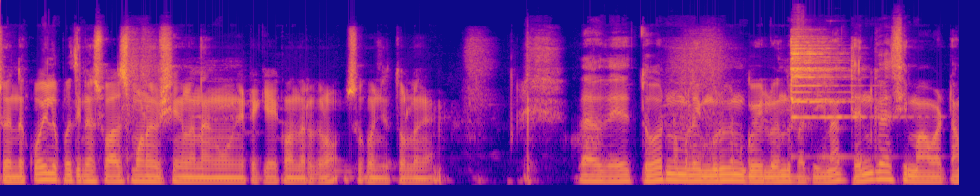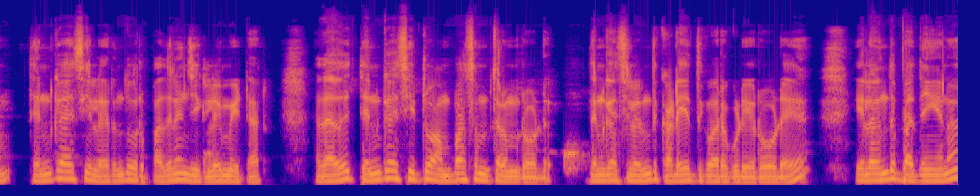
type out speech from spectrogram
ஸோ இந்த கோயிலை பற்றின சுவாரஸ்யமான விஷயங்களை நாங்கள் உங்ககிட்ட கேட்க வந்திருக்கிறோம். ஸோ கொஞ்சம் சொல்லுங்கள் அதாவது தோரணமலை முருகன் கோயில் வந்து பார்த்தீங்கன்னா தென்காசி மாவட்டம். தென்காசியிலேருந்து ஒரு பதினஞ்சு கிலோமீட்டர். அதாவது தென்காசி டு அம்பாசமுத்திரம் ரோடு தென்காசியிலேருந்து கடையத்துக்கு வரக்கூடிய ரோடு இதில் வந்து பார்த்தீங்கன்னா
